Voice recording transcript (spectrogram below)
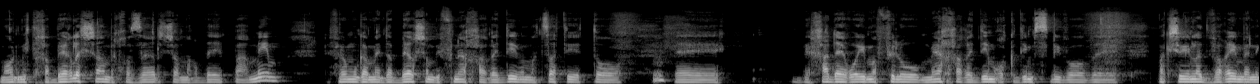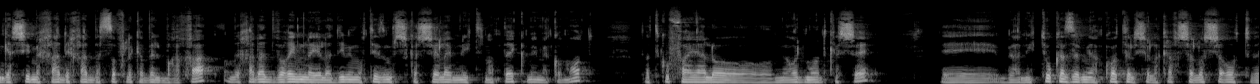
מאוד מתחבר לשם וחוזר לשם הרבה פעמים. לפעמים הוא גם מדבר שם בפני החרדים, ומצאתי אותו אה, באחד האירועים אפילו 100 חרדים רוקדים סביבו ומקשיבים לדברים וניגשים אחד-אחד בסוף לקבל ברכה. ואחד הדברים לילדים עם אוטיזם שקשה להם להתנתק ממקומות. את התקופה היה לו מאוד מאוד קשה. אה, והניתוק הזה מהכותל שלקח שלוש שעות ו...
